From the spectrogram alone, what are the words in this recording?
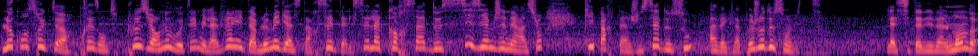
Le constructeur présente plusieurs nouveautés mais la véritable mégastar c'est elle, c'est la Corsa de 6 génération qui partage ses dessous avec la Peugeot 208. La citadine allemande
